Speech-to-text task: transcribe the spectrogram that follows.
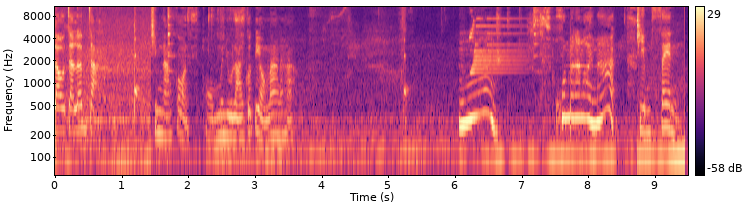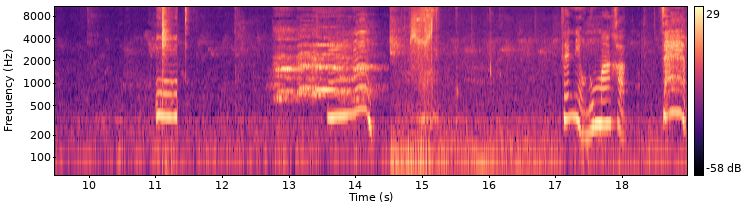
เราจะเริ่มจากชิมน้ำก่อน หอมมันอยู่ร้านก๋วยเตี๋ยวมากนะคะ อืมคุณมันอร่อยมาก ชิมเส้นอู้อืมเส้นเหนียวนุ่มมากค่ะ แซ่บ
